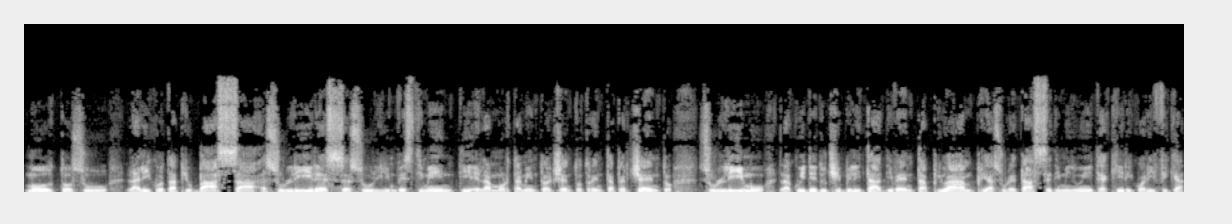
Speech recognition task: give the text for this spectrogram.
molto sull'aliquota più bassa sull'Ires, sugli investimenti e l'ammortamento al 130%, sull'IMU la cui deducibilità diventa scelta più ampia sulle tasse diminuite a chi riqualifica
